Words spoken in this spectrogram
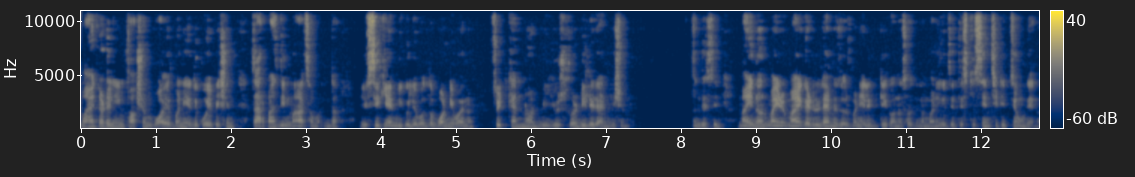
माइकार्डियल इन्फेक्सन भए पनि यदि कोही पेसेन्ट चार पाँच दिनमा आछ भने त यो सिकेएमबीको लेभल त बढ्ने भएन। So it can not be use for delayed admission अनि त्यस्तै माइनर माइ माइकार्डियल ड्यामेजहरू पनि यसले डिटेक्ट गर्न सक्दैन भनेको चाहिँ त्यस्तो सेन्सिटिभ चाहिँ हुँदैन।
